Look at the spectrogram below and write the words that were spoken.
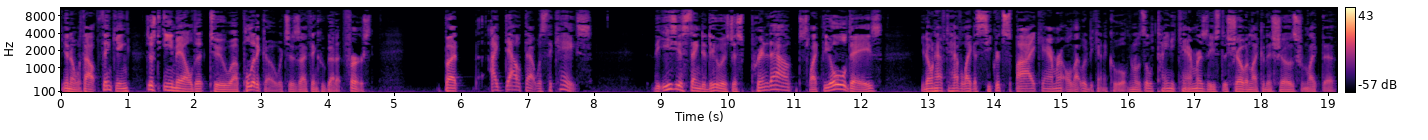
you know, without thinking, just emailed it to uh, Politico, which is, I think, who got it first. But I doubt that was the case. The easiest thing to do is just print it out, just like the old days. You don't have to have like a secret spy camera. Oh, that would be kind of cool. You know, those little tiny cameras they used to show in like in the shows from like the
